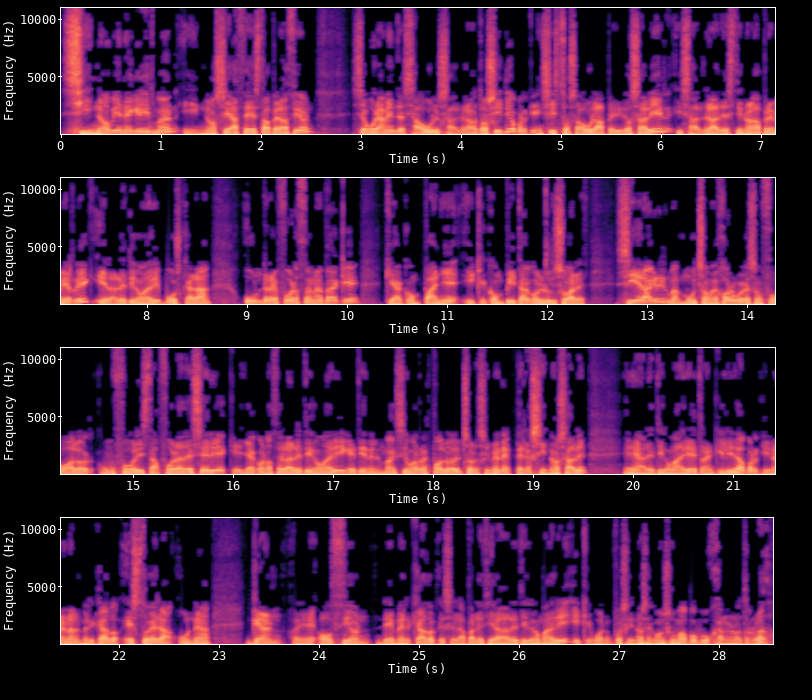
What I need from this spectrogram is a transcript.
si no viene Griezmann y no se hace esta operación, seguramente Saúl saldrá a otro sitio, porque insisto, Saúl ha pedido salir y saldrá destino a la Premier League y el Atlético Madrid buscará un refuerzo en ataque que acompañe y que compita con Luis Suárez. Si era Griezmann, mucho mejor porque es un, futbolor, un futbolista fuera de serie que ya conoce el Atlético Madrid y que tiene el máximo respaldo del Cholo Simeone. Pero si no sale, en el Atlético Madrid tranquilidad porque irán al mercado. Esto era una gran eh, opción de mercado que se le aparecía al Atlético Madrid y que, bueno, pues si no se consuma, pues buscarán otro lado.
